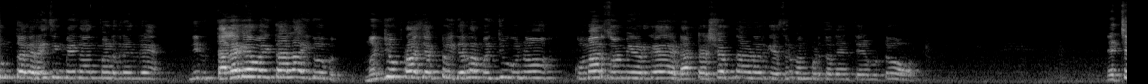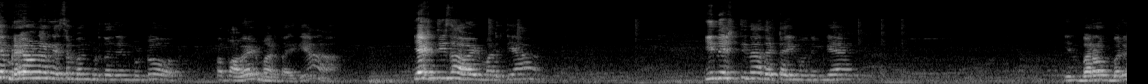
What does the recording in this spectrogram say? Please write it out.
ತುಂಬ್ತವೆ ರೈಸಿಂಗ್ ಮೇನ್ ಆನ್ ಮಾಡಿದ್ರೆ ಅಂದ್ರೆ ನಿನ್ ತಲೆಗೆ ಹೋಯ್ತಾ ಅಲ್ಲ ಇದು ಮಂಜು ಪ್ರಾಜೆಕ್ಟು ಇದೆಲ್ಲ ಮಂಜುಗುನು ಕುಮಾರಸ್ವಾಮಿ ಅವ್ರಿಗೆ, ಡಾಕ್ಟರ್ ಅಶ್ವಥ್ ನಾರಾಯಣ ಅವ್ರಿಗೆ ಹೆಸರು ಬಂದ್ಬಿಡ್ತದೆ ಅಂತ ಹೇಳ್ಬಿಟ್ಟು, ಎಚ್ ಎಂ ರೇವಣ್ಣ ಅವ್ರಿಗೆ ಹೆಸರು ಬಂದ್ಬಿಡ್ತದೆ ಅಂದ್ಬಿಟ್ಟು ಪಾಪ ಅವಾಯ್ಡ್ ಮಾಡ್ತಾ ಇದೆಯಾ? ಎಷ್ಟು ದಿವಸ ಅವಾಯ್ಡ್ ಮಾಡ್ತೀಯಾ? ಇನ್ನೆಷ್ಟು ದಿನ ಅದೇ ಟೈಮು ನಿಮಗೆ? ಇನ್ನು ಬರೋಬ್ಬರಿ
